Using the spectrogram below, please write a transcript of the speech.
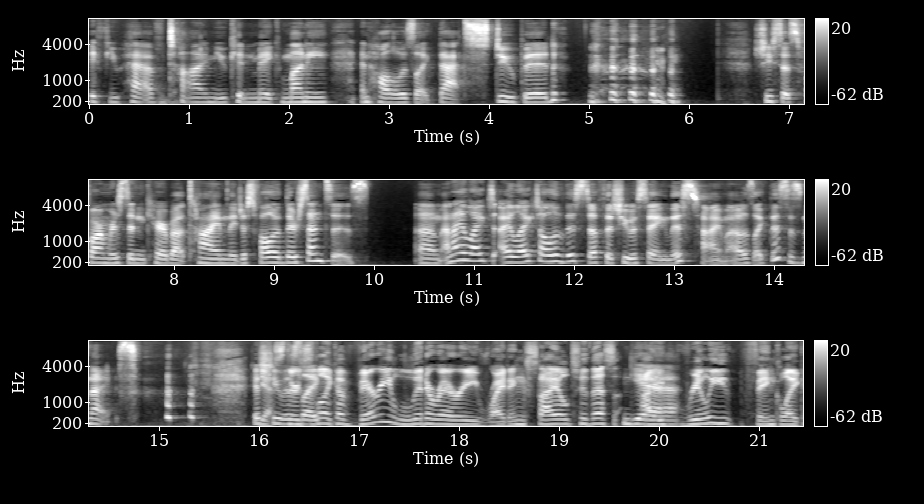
If you have time, you can make money. And Hollow is like, That's stupid. she says farmers didn't care about time, they just followed their senses. Um, and I liked I liked all of this stuff that she was saying this time. I was like, this is nice. Because Yes, she was there's like, like, a very literary writing style to this. Yeah. I really think like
